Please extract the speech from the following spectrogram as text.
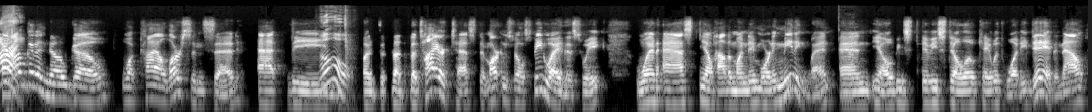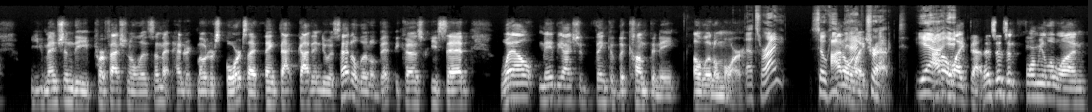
All right. I'm going to no go what Kyle Larson said at the, oh. uh, the, the, tire test at Martinsville Speedway this week when asked, you know, how the Monday morning meeting went Uh-huh. and, you know, if he's, if he's still okay with what he did. And now you mentioned the professionalism at Hendrick Motorsports. I think that got into his head a little bit because he said, well, maybe I should think of the company a little more. That's right. So he I don't like backtracked. that. yeah. I don't it- like that. This isn't Formula One.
